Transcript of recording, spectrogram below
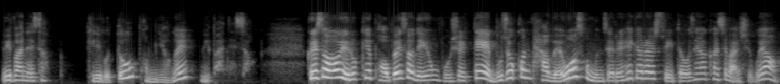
위반해서, 그리고 또 법령을 위반해서. 그래서 이렇게 법에서 내용 보실 때 무조건 다 외워서 문제를 해결할 수 있다고 생각하지 마시고요.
